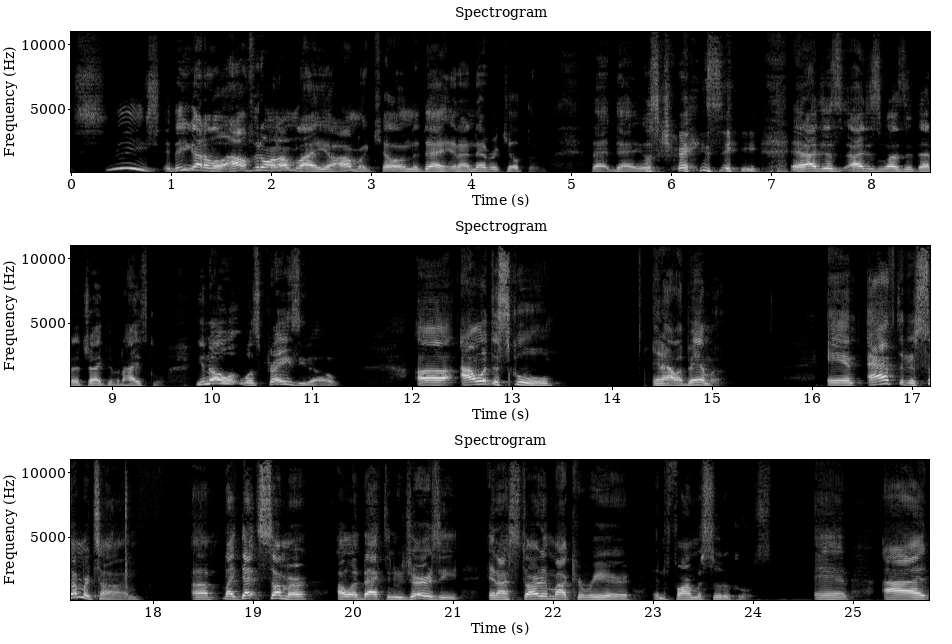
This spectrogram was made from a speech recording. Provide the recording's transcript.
sheesh. And then you got a little outfit on. I'm like, yo, I'm gonna kill him today. And I never killed them that day. It was crazy. and I just I just wasn't that attractive in high school. You know what was crazy though? Uh, I went to school in Alabama. And after the summertime, um, like that summer, I went back to New Jersey and I started my career in pharmaceuticals. And I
